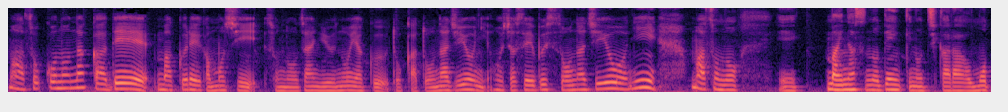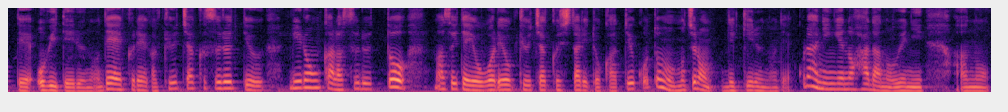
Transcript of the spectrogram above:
まあそこの中で、まあ、クレイがもしその残留農薬とかと同じように放射性物質と同じようにまあその、えーマイナスの電気の力を持って帯びているのでクレイが吸着するっていう理論からすると、まあ、そういった汚れを吸着したりとかっていうことももちろんできるのでこれは人間の肌の上にあの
